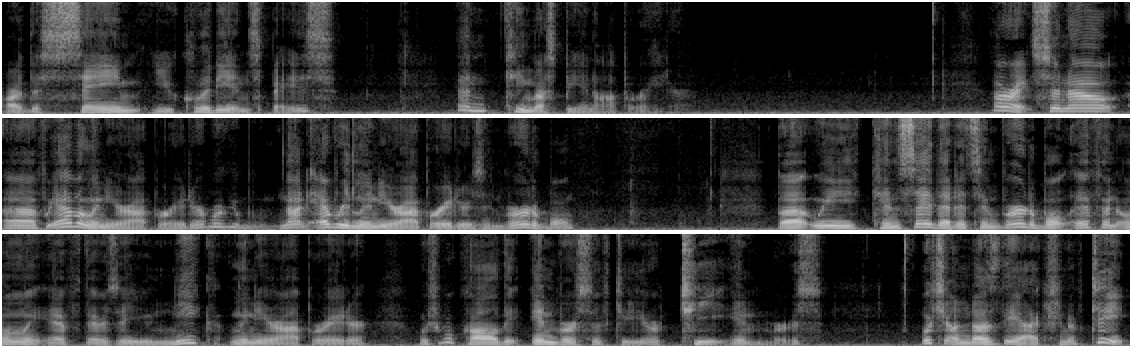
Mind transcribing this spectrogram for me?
are the same Euclidean space and t must be an operator. All right, so now uh, if we have a linear operator, we're, not every linear operator is invertible, but we can say that it's invertible if and only if there's a unique linear operator, which we'll call the inverse of t, or t inverse, which undoes the action of t.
